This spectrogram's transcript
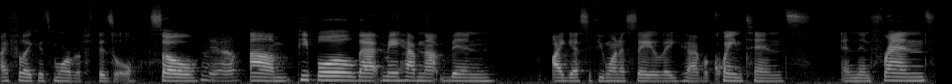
I feel like it's more of a fizzle. So yeah. Um, people that may have not been I guess if you want to say like you have acquaintance and then friends,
